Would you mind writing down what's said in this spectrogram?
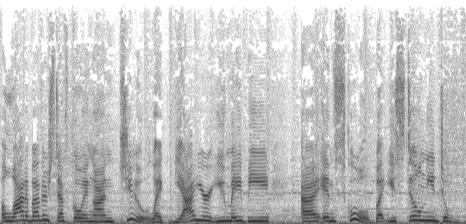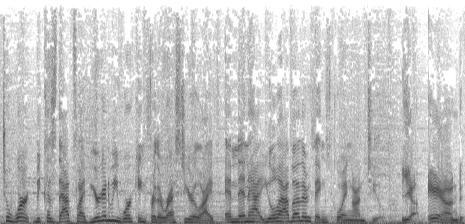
a lot of other stuff going on too. Like, yeah, you're you may be uh, in school, but you still need to to work because that's life. You're going to be working for the rest of your life, and then ha- you'll have other things going on too. Yeah, and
